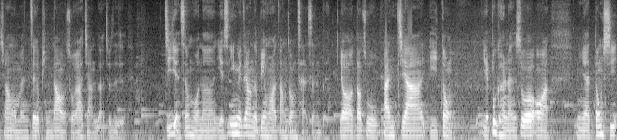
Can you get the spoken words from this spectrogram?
像我们这个频道所要讲的，就是极简生活呢，也是因为这样的变化当中产生的。要到处搬家移动，也不可能说哇，你的东西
